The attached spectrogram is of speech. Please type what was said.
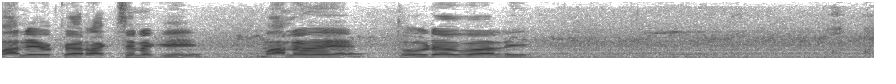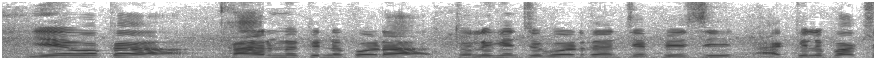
మన యొక్క రక్షణకి మనమే తోడవ్వాలి. ఏ ఒక్క కార్మికుడిని కూడా తొలగించకూడదని చెప్పేసి అఖిలపక్ష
